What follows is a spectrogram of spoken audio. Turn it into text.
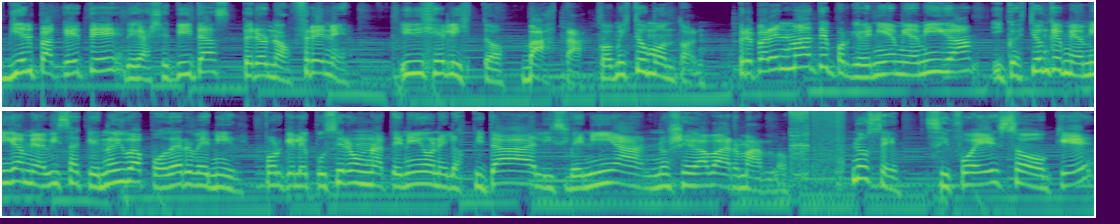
vi el paquete de galletitas, pero no, frené y dije, listo, basta, comiste un montón. Preparé el mate porque venía mi amiga y cuestión que mi amiga me avisa que no iba a poder venir porque le pusieron un Ateneo en el hospital y si venía no llegaba a armarlo. No sé si fue eso o qué,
